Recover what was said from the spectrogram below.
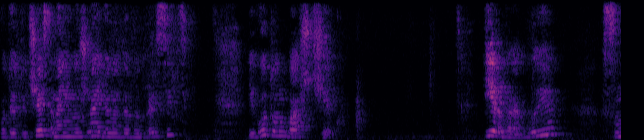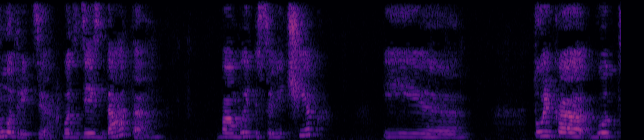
вот эту часть, она не нужна, ее надо выбросить. И вот он ваш чек. Первое, вы смотрите, вот здесь дата, вам выписали чек, и только вот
